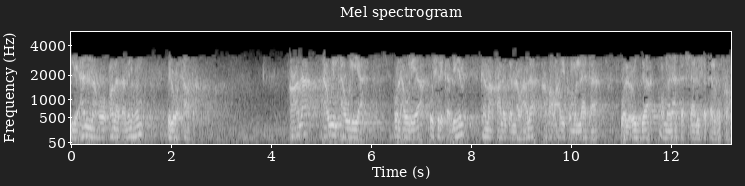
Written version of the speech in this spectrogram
لأنه طلب منهم بالوساطة. قال أو الأولياء. والأولياء أشرك بهم كما قال جل وعلا أفرأيتم اللات والعزى ومناة الثالثة الأخرى.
